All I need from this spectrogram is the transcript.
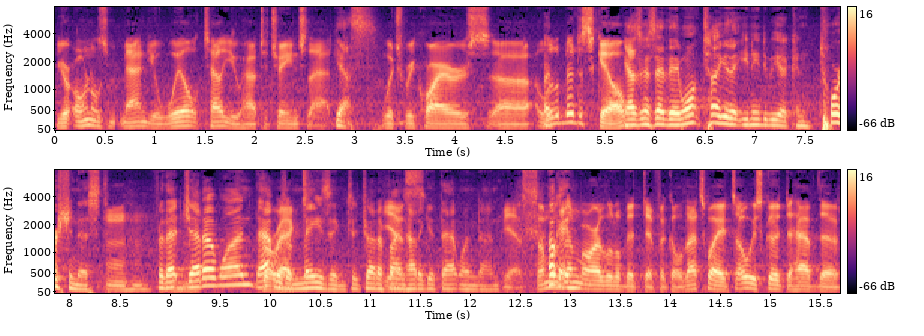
your owner's manual will tell you how to change that. Yes. which requires uh, a little bit of skill. Yeah, I was going to say they won't tell you that you need to be a contortionist for that Jetta one. That was Mm-hmm. Amazing to try to find Yes. how to get that one done. Yes, some Okay. of them are a little bit difficult. That's why it's always good to have the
